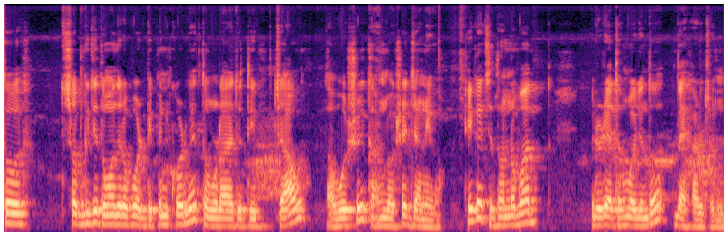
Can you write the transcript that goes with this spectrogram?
তো সব কিছু তোমাদের ওপর ডিপেন্ড করবে। তোমরা যদি চাও, অবশ্যই কমেন্ট বক্সে জানিও। ঠিক আছে? ধন্যবাদ। ভিডিওটি এতক্ষণ পর্যন্ত দেখার জন্য।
